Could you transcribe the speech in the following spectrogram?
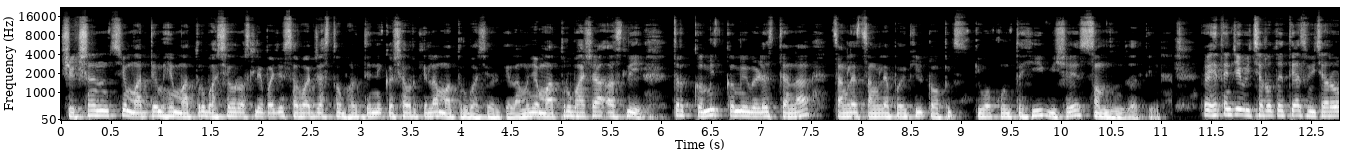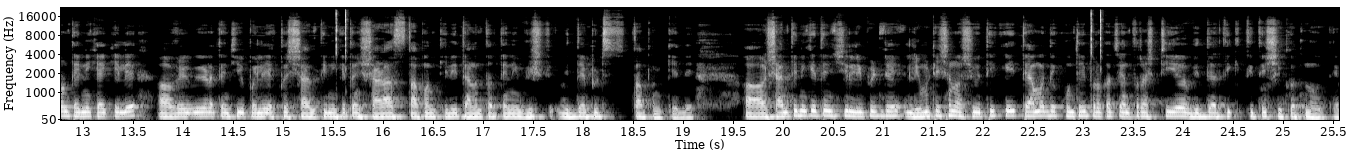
शिक्षणाचे माध्यम हे मातृभाषेवर असले पाहिजे. सर्वात जास्त भर त्यांनी कशावर केला? मातृभाषेवर केला. म्हणजे मातृभाषा असली तर कमीत कमी वेळेस त्यांना चांगल्यात चांगल्यापैकी टॉपिक्स किंवा कोणतेही विषय समजून जातील. तर हे त्यांचे विचार होते. त्याच विचारावरून त्यांनी काय केले? वेगवेगळ्या त्यांची पहिले एक तर शांतिनिकेतन शाळा स्थापन केली. त्यानंतर त्यांनी विश्व विद्यापीठ स्थापन केले. शांतिनिकेतनची लिमिटे लिमिटेशन अशी होती की त्यामध्ये कोणत्याही प्रकारचे आंतरराष्ट्रीय विद्यार्थी तिथे शिकत नव्हते.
